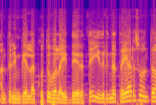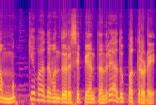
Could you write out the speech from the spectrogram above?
ಅಂತ ನಿಮಗೆಲ್ಲ ಕುತೂಹಲ ಇದ್ದೇ ಇರುತ್ತೆ. ಇದರಿಂದ ತಯಾರಿಸುವಂಥ ಮುಖ್ಯವಾದ ಒಂದು ರೆಸಿಪಿ ಅಂತಂದರೆ ಅದು ಪತ್ರೊಡೆ.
